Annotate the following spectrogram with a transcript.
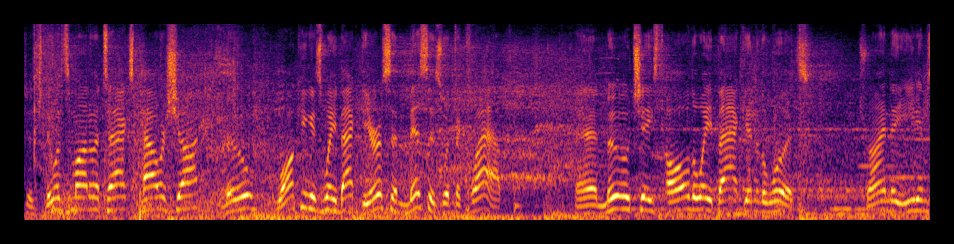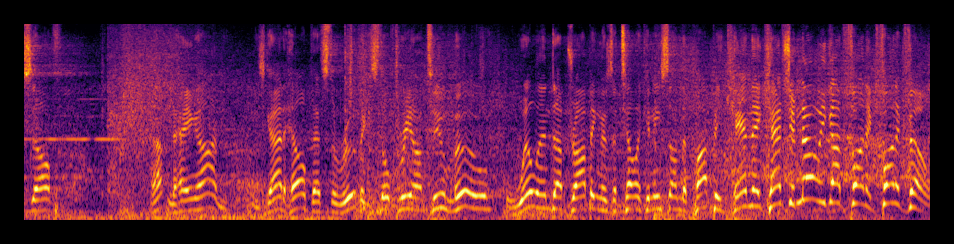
just doing some auto attacks. Power shot. Moo walking his way back. The Ursa misses with the clap. And Moo chased all the way back into the woods. Trying to eat himself up and hang on. He's got help. That's the Rubik. Still three on two. Moo will end up dropping. There's a telekinesis on the Puppey. Can they catch him? No, he got Funnick. Funnick, though,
